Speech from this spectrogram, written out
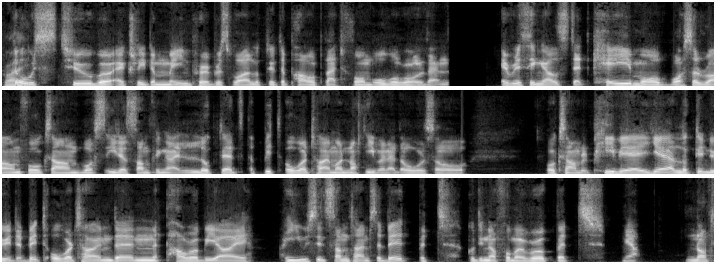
right. those two were actually the main purpose why I looked at the Power Platform overall then. Everything else that came or was around, for example, was either something I looked at a bit over time or not even at all. So for example, PVA, yeah, I looked into it a bit over time. Then Power BI, I use it sometimes a bit, but good enough for my work. But yeah, not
